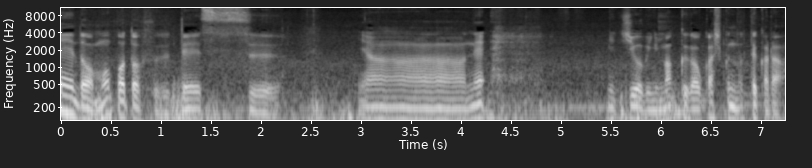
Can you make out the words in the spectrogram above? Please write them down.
えー、どうもポトフです。いやーね。日曜日にマックがおかしくなってから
